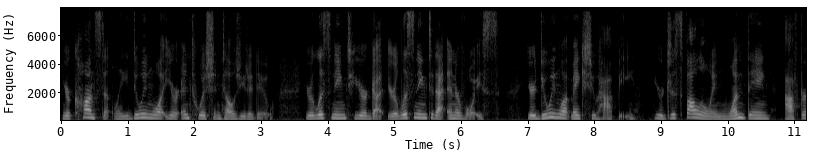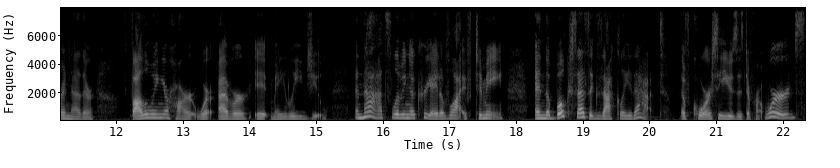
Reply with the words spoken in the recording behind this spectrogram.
You're constantly doing what your intuition tells you to do. You're listening to your gut. You're listening to that inner voice. You're doing what makes you happy. You're just following one thing after another following your heart wherever it may lead you. And that's living a creative life to me. And the book says exactly that. Of course, he uses different words,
